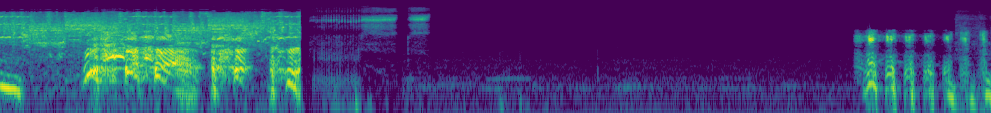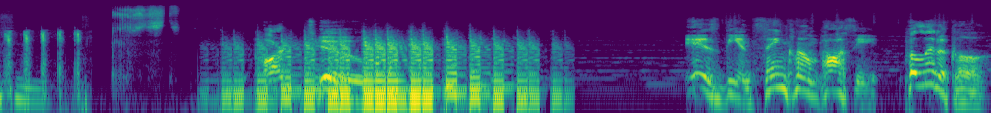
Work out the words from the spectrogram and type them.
Part 2 Is the Insane Clown Posse political?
